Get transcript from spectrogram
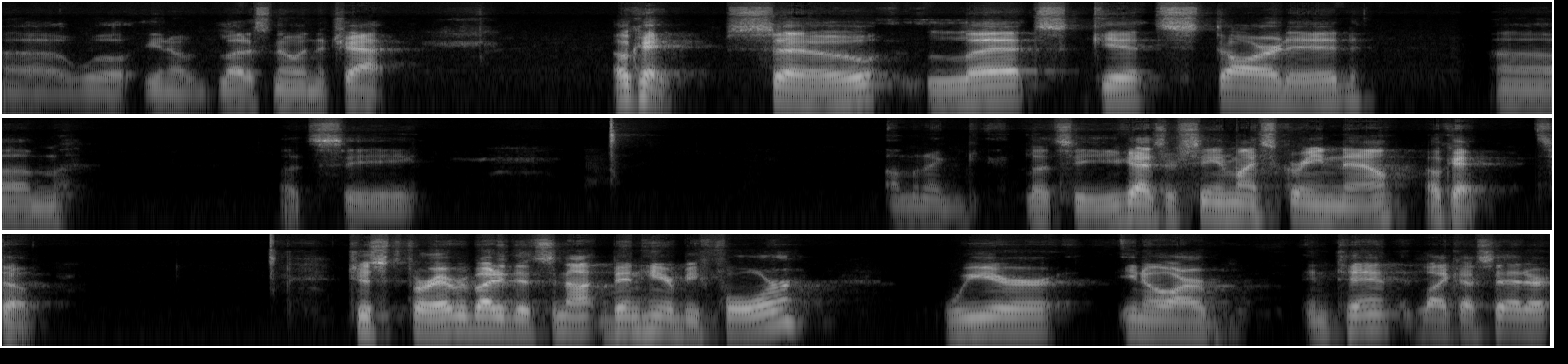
uh, we'll, you know, let us know in the chat. Okay, so let's get started. Um, let's see. I'm going to, let's see. You guys are seeing my screen now. Okay. So just for everybody that's not been here before, we're, you know, our intent, like I said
